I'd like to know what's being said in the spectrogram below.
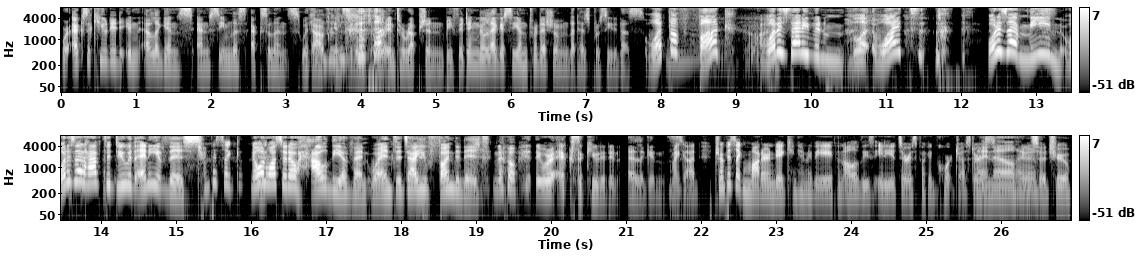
were executed in elegance and seamless excellence without incident or interruption, befitting the legacy and tradition that has preceded us. What the oh fuck? What does that even what? What? what does that mean? What does that have to do with any of this? Trump is like No one wants to know how the event went. It's how you funded it. No, they were executed in elegance. Oh my god. Trump is like modern day King Henry VIII, and all of these idiots are his fucking court jesters. I know. I know. It's so true.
